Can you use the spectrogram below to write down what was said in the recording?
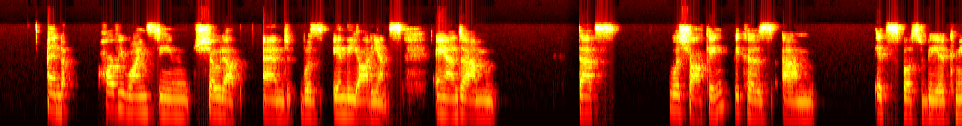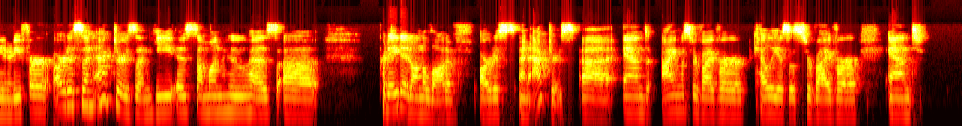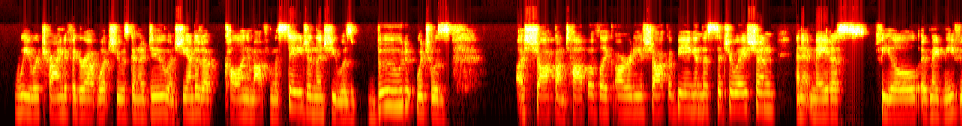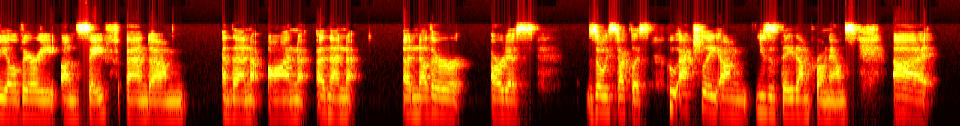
And Harvey Weinstein showed up and was in the audience, and um, that's was shocking because um, it's supposed to be a community for artists and actors, and he is someone who has uh, predated on a lot of artists and actors. Uh, and I'm a survivor. Kelly is a survivor, and we were trying to figure out what she was going to do, and she ended up calling him out from the stage, and then she was booed, which was a shock on top of like already a shock of being in this situation and it made us feel it made me feel very unsafe and um and then on and then another artist zoe stuckless who actually um, uses they them pronouns uh,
